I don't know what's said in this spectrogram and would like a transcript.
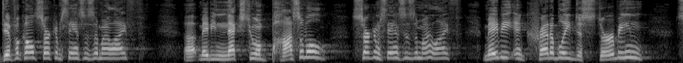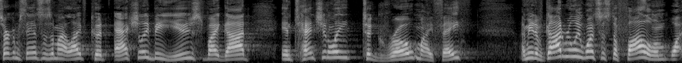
difficult circumstances in my life, uh, maybe next to impossible circumstances in my life, maybe incredibly disturbing circumstances in my life could actually be used by God intentionally to grow my faith. I mean, if God really wants us to follow Him, why,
